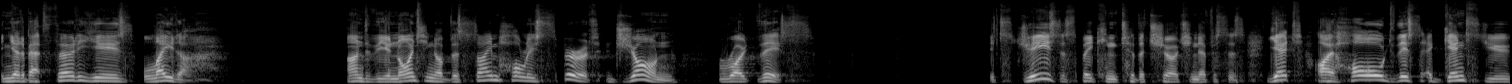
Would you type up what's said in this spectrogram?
And yet, about 30 years later, under the anointing of the same Holy Spirit, John wrote this. It's Jesus speaking to the church in Ephesus. Yet I hold this against you.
